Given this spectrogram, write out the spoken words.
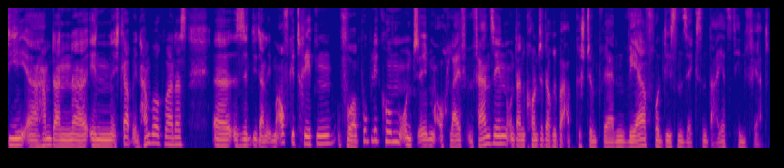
Die äh, haben dann äh, in, ich glaube, in Hamburg war das, äh, sind die dann eben aufgetreten vor Publikum und eben auch live im Fernsehen und dann konnte darüber abgestimmt werden, wer von diesen Sechsen da jetzt hinfährt.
